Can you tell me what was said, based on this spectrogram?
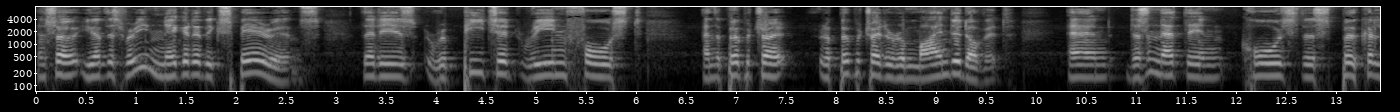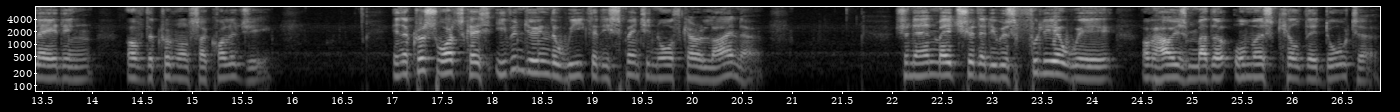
And so you have this very negative experience that is repeated, reinforced, and the perpetrator, the perpetrator reminded of it and doesn't that then cause this percolating of the criminal psychology? In the Chris Watts case, even during the week that he spent in North Carolina, Shanann made sure that he was fully aware of how his mother almost killed their daughter.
